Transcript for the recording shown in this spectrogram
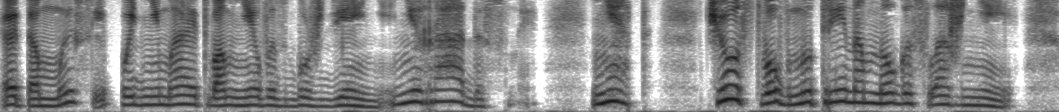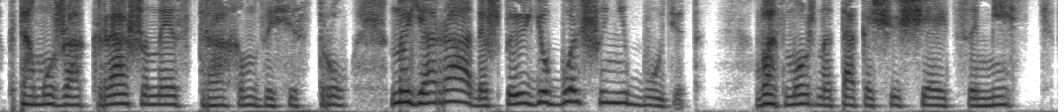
Эта мысль поднимает во мне возбуждение, нерадостное. Нет, Чувство внутри намного сложнее, к тому же окрашенное страхом за сестру, но я рада, что ее больше не будет. Возможно, так ощущается месть.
